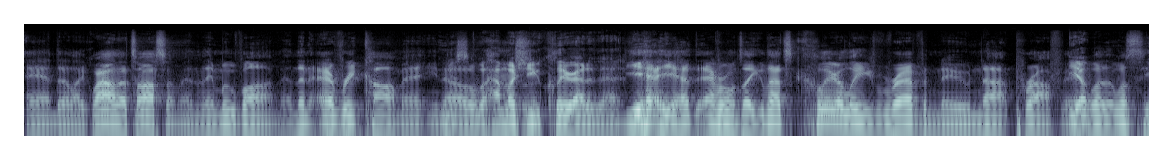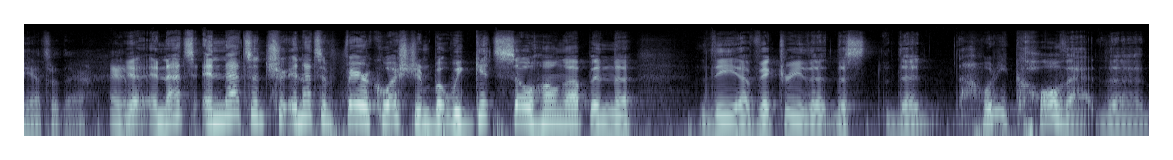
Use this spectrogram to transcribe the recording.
And they're like, "Wow, that's awesome!" And they move on. And then every comment, you know, how much do you clear out of that Yeah, yeah. Everyone's like, "That's clearly revenue, not profit." Yep. What, what's the answer there? Anyway. Yeah, and that's and that's a tr- and that's a fair question, but we get so hung up in the the uh, victory, the the the what do you call that the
